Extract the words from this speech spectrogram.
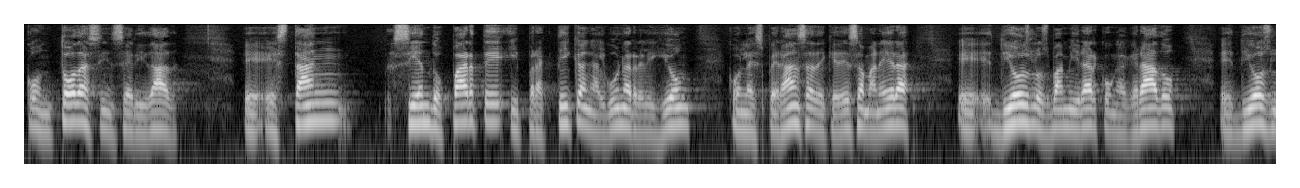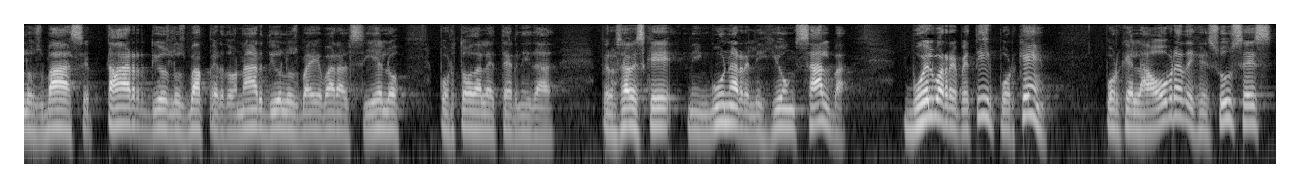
con toda sinceridad. Eh, están siendo parte y practican alguna religión con la esperanza de que de esa manera eh, Dios los va a mirar con agrado eh, Dios los va a aceptar, Dios los va a perdonar, Dios los va a llevar al cielo por toda la eternidad. Pero sabes que ninguna religión salva. Vuelvo a repetir, ¿por qué? Porque la obra de Jesús es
